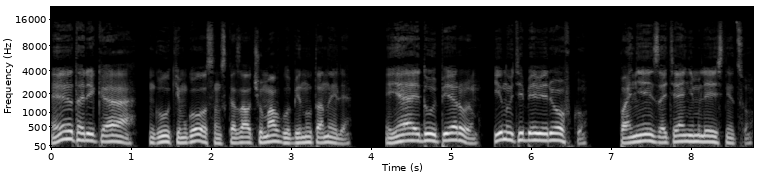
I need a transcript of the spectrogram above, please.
«Это река!» – гулким голосом сказал Чума в глубину тоннеля. «Я иду первым, кину тебе веревку. По ней затянем лестницу».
